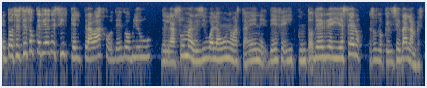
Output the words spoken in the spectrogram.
Entonces, eso quería decir que el trabajo de W de la suma desde igual a 1 hasta n de fi punto y es cero. Eso es lo que dice D'Alembert.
